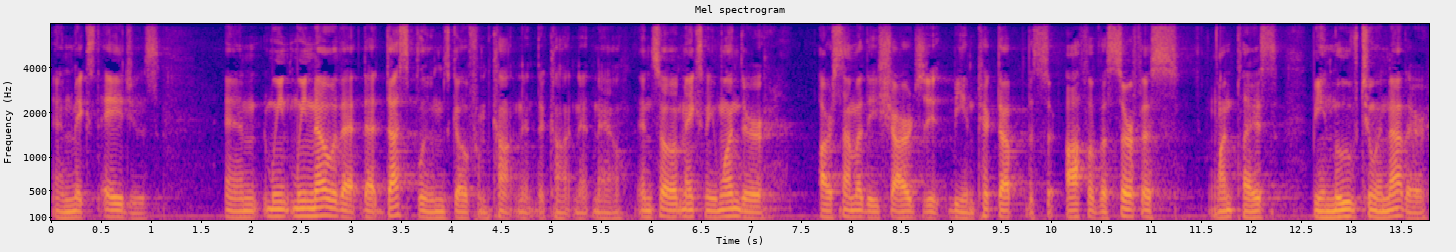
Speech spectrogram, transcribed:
and mixed ages. And we, we know that, that dust plumes go from continent to continent now. And so it makes me wonder, are some of these shards being picked up the, off of a surface one place being moved to another.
